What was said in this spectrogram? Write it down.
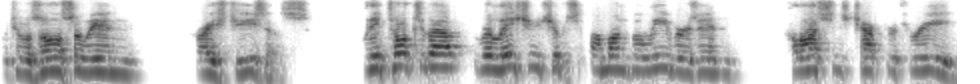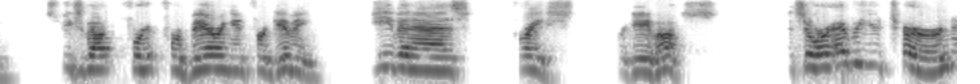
which was also in Christ Jesus. When he talks about relationships among believers in Colossians chapter 3, speaks about for, forbearing and forgiving, even as Christ forgave us. And so wherever you turn,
